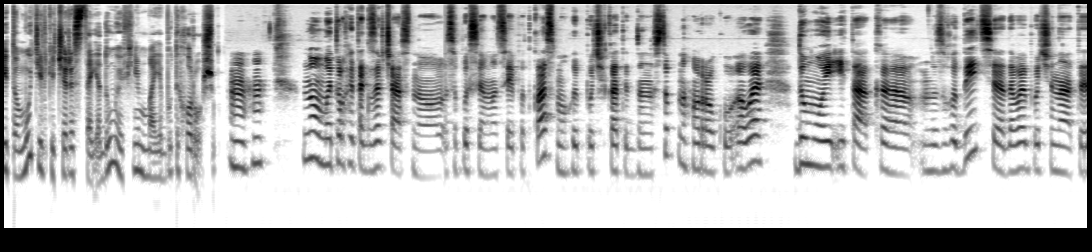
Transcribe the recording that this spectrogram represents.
І тому тільки через це я думаю, фільм має бути хорошим. Угу. Ну, ми трохи так завчасно записуємо цей подкаст, могли б почекати до наступного року, але думаю, і так е, згодиться. Давай починати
